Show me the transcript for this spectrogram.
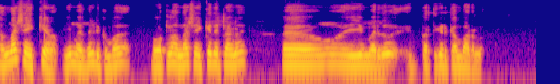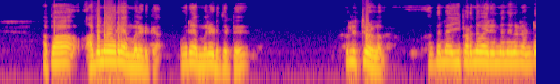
നന്നായി ഷെയ്ക്ക് ചെയ്യണം. ഈ മരുന്ന് എടുക്കുമ്പോൾ ബോട്ടിൽ നന്നായി ഷെയ്ക്ക് ചെയ്തിട്ടാണ് ഈ മരുന്ന് പുറത്തേക്ക് എടുക്കാൻ പാടുള്ളൂ. അപ്പോൾ അതിന് ഒരു എം എൽ എടുക്കുക. ഒരു എം എൽ എടുത്തിട്ട് ഒരു ലിറ്റർ വെള്ളം. അത് തന്നെ ഈ പറഞ്ഞ മാതിരി തന്നെ നിങ്ങൾ രണ്ട്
